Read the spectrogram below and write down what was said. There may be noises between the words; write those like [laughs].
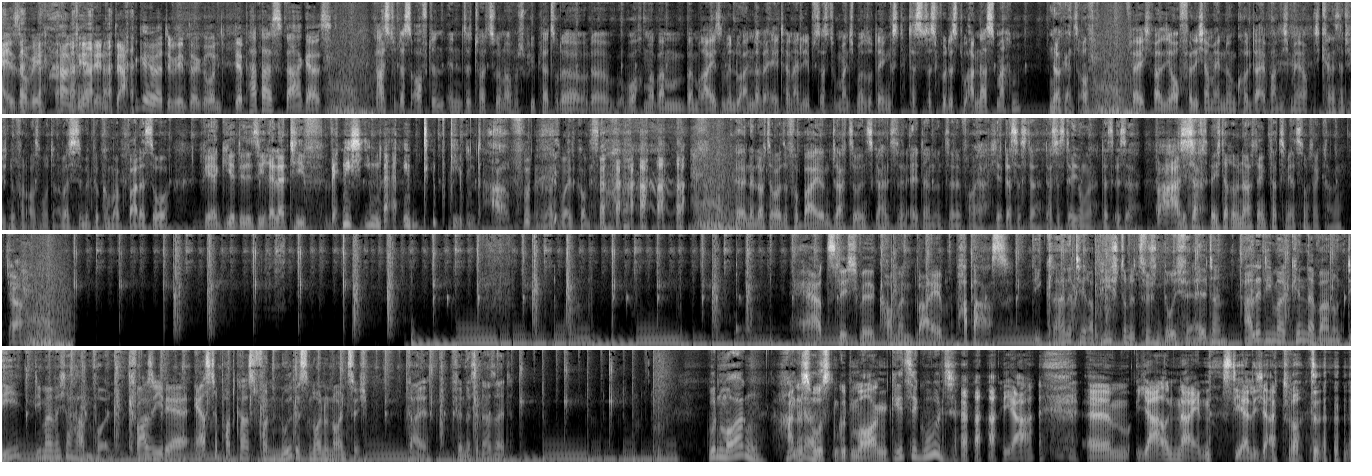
Also, wen [laughs] haben wir denn da gehört im Hintergrund? Der Papa Stargast. Hast du das oft in, in, Situationen auf dem Spielplatz oder, oder wo auch immer beim, beim Reisen, wenn du andere Eltern erlebst, dass du manchmal so denkst, das, das würdest du anders machen? Na, ganz oft. Vielleicht war sie auch völlig am Ende und konnte einfach nicht mehr. Ich kann das natürlich nur von außen beurteilen. Aber was ich so mitbekommen habe, war das so, reagierte sie relativ. Wenn ich Ihnen einen Tipp geben darf. [laughs] Oder so weit kommt es noch. [laughs] Äh, und dann läuft er aber so vorbei und sagt so insgeheim zu seinen Eltern und seiner Frau, ja, hier, das ist der, das ist der Junge, das ist er. Was? Und ich sag, wenn ich darüber nachdenke, platzt mir jetzt noch der Kragen. Ja. Herzlich willkommen bei Papas. Die kleine Therapiestunde zwischendurch für Eltern, alle, die mal Kinder waren und die, die mal welche haben wollen. Quasi der erste Podcast von 0 bis 99. Geil. Schön, dass ihr da seid. Guten Morgen. Hannes Niklas. Husten, guten Morgen. Geht's dir gut? [laughs] ja. Ähm, ja und nein [laughs] ist die ehrliche Antwort.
